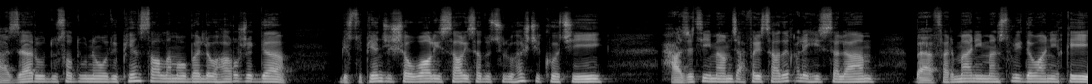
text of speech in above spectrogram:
هەزار و دوو سەد و نەوەد و پێنج ساڵ لەمەوبەر لە وەها ڕۆژێکدا بیست و پێنجی شەوواڵی ساڵی سەد و چل و هەشتی کۆچیی، حەزرەتی ئیمام جەعفەری سادق عەلەیهی سەلام بە فەرمانی مەنسووری دەوانیقی،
